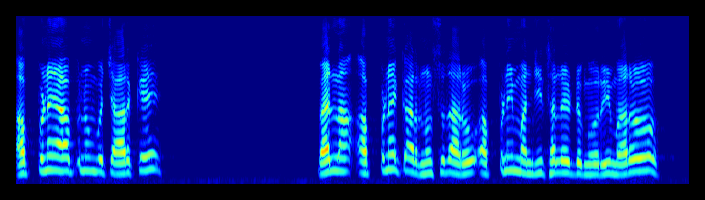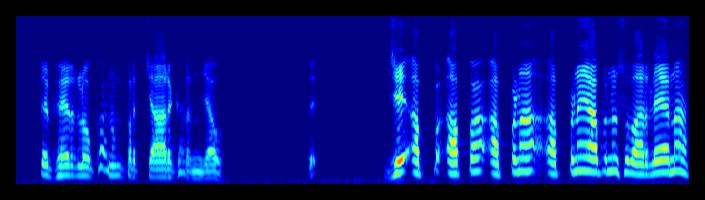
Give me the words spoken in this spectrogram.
ਆਪਣੇ ਆਪ ਨੂੰ ਵਿਚਾਰ ਕੇ ਪਹਿਲਾਂ ਆਪਣੇ ਘਰ ਨੂੰ ਸੁਧਾਰੋ, ਆਪਣੀ ਮੰਜੀ ਥੱਲੇ ਡੰਗੋਰੀ ਮਾਰੋ ਤੇ ਫਿਰ ਲੋਕਾਂ ਨੂੰ ਪ੍ਰਚਾਰ ਕਰਨ ਜਾਓ। ਤੇ ਜੇ ਆਪ- ਆਪਾਂ ਆਪਣਾ, ਆਪਣੇ ਆਪ ਨੂੰ ਸਵਾਰ ਲਿਆ ਨਾ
